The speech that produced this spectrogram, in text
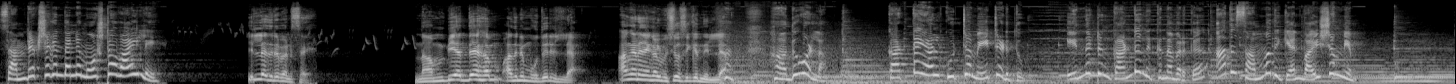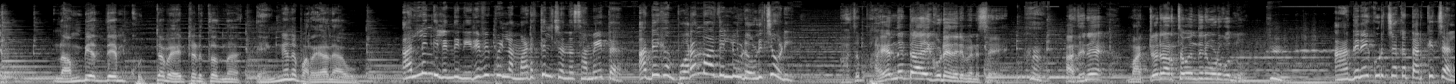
സംരക്ഷകൻ തന്നെ മോഷ്ടാവായില്ലേ? ഇല്ല തിരുമനസേ. നമ്പി അദ്ദേഹം അതിന് മുതിരില്ല. അങ്ങനെ ഞങ്ങൾ വിശ്വസിക്കുന്നില്ല. അതുകൊള്ളാം കട്ടയാൾ കുറ്റം ഏറ്റെടുത്തു. എന്നിട്ടും കണ്ടു നിൽക്കുന്നവർക്ക് അത് സമ്മതിക്കാൻ വൈഷമ്യം. നമ്പി അദ്ദേഹം കുറ്റം ഏറ്റെടുത്തെന്ന് എങ്ങനെ പറയാനാവും? അല്ലെങ്കിൽ ഇന്ന് നിരവിപ്പിള്ള മഠത്തിൽ ചെന്ന സമയത്ത് അദ്ദേഹം പുറംവാതിലൂടെ ഒളിച്ചോടി. അത് ഭയന്നിട്ടായിക്കൂടെ തിരുമനസേ അതിന് മറ്റൊരർത്ഥം എന്തിനു കൊടുക്കുന്നു? അതിനെ കുറിച്ചൊക്കെ തർക്കിച്ചാൽ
